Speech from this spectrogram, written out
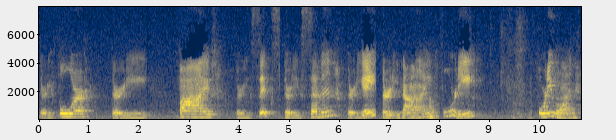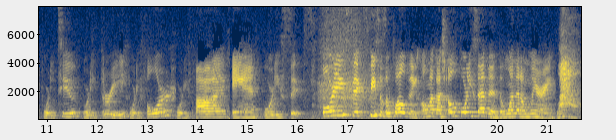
34 35 36 37 38 39 40 41, 42, 43, 44, 45, and 46. 46 pieces of clothing. Oh my gosh. Oh, 47, the one that I'm wearing. Wow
